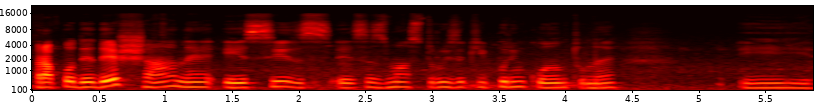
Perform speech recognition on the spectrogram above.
para poder deixar, né, esses, esses mastruz aqui por enquanto, né. E...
